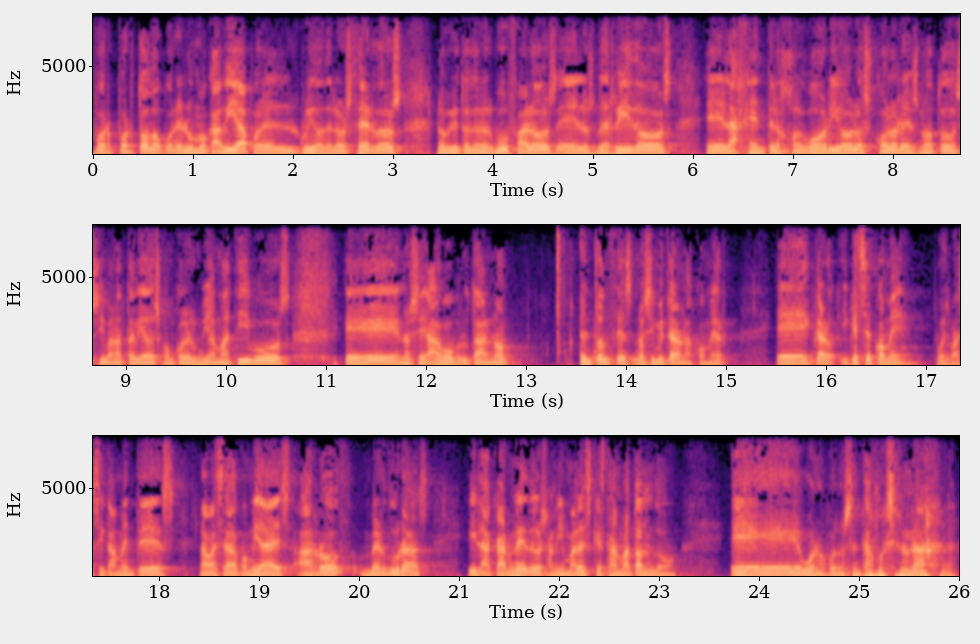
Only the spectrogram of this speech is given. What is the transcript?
por, por todo, por el humo que había, por el ruido de los cerdos, los gritos de los búfalos, eh, los berridos, eh, la gente, el holgorio, los colores, ¿no? Todos iban ataviados con colores muy llamativos, eh, no sé, algo brutal, ¿no? Entonces nos invitaron a comer. Eh, claro, ¿y qué se come? Pues básicamente es, la base de la comida es arroz, verduras y la carne de los animales que están matando. Eh, bueno, pues nos sentamos en una,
